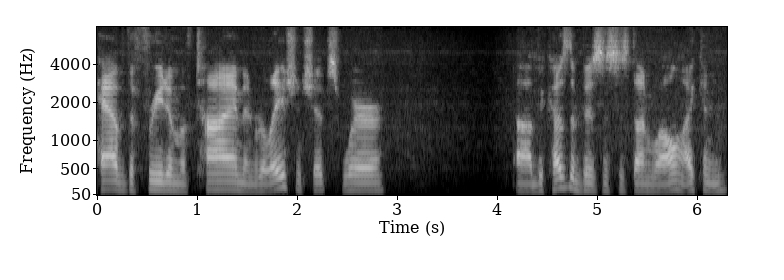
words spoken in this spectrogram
have the freedom of time and relationships where uh, because the business is done well i can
